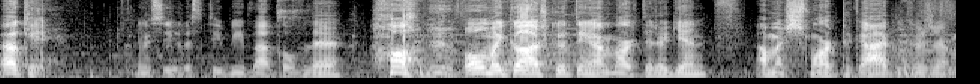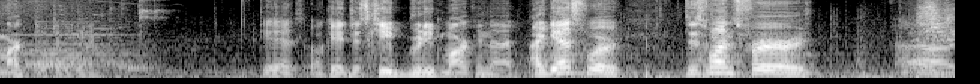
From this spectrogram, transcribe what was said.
Okay. Let me see. Let's TP back over there. Oh, oh my gosh. Good thing I marked it again. I'm a smart guy because I marked it again. Yes. Okay, just keep really marking that. I guess we're... This one's for uh,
